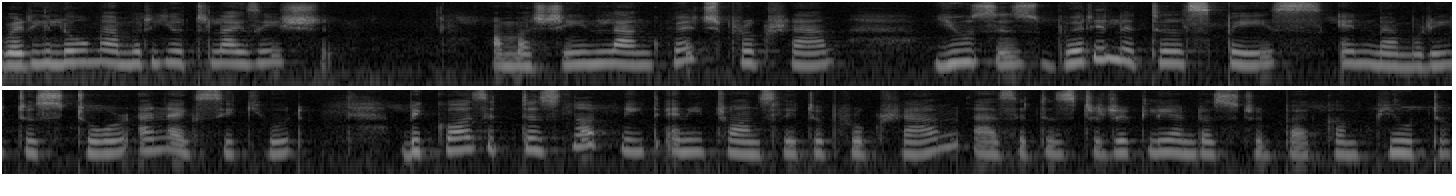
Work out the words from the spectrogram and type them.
very low memory utilization. A machine language program uses very little space in memory to store and execute because it does not need any translator program as it is directly understood by computer.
